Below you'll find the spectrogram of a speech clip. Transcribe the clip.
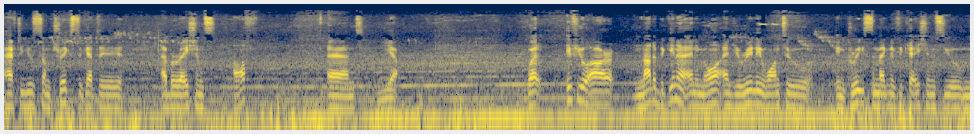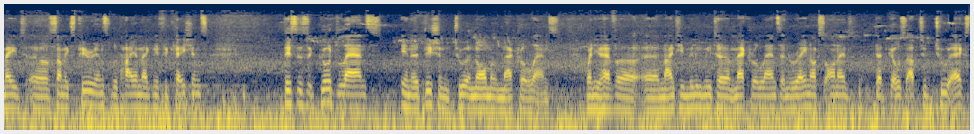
have to use some tricks to get the aberrations off. And yeah. Well if you are not a beginner anymore and you really want to increase the magnifications you made uh, some experience with higher magnifications this is a good lens in addition to a normal macro lens when you have a, a 90 millimeter macro lens and Raynox on it that goes up to 2x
